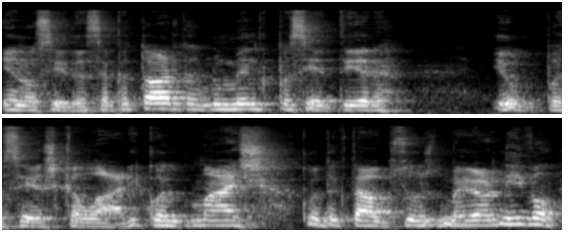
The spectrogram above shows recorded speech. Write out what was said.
eu não saí da cepa torta. No momento que passei a ter, eu passei a escalar. E quanto mais contactava pessoas de maior nível,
